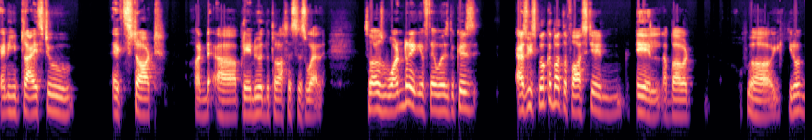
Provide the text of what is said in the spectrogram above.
and he tries to extort and uh, Plainview in the process as well. So i was wondering if there was because as we spoke about the faustian tale about uh, you know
